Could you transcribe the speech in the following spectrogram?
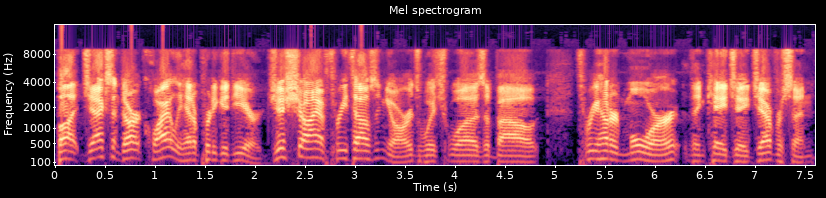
But Jackson Dart quietly had a pretty good year, just shy of three thousand yards, which was about 300 more than KJ Jefferson.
